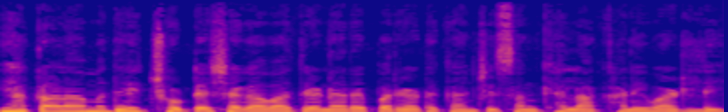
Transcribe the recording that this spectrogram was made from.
ह्या काळामध्ये छोट्याशा गावात येणाऱ्या पर्यटकांची संख्या लाखांनी वाढली.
